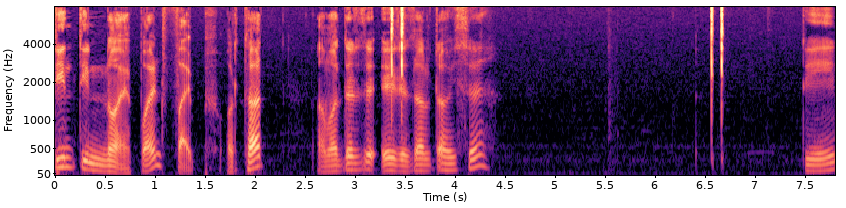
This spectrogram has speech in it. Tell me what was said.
তিন তিন নয় পয়েন্ট ফাইভ। অর্থাৎ আমাদের যে এই রেজাল্টটা হইছে তিন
